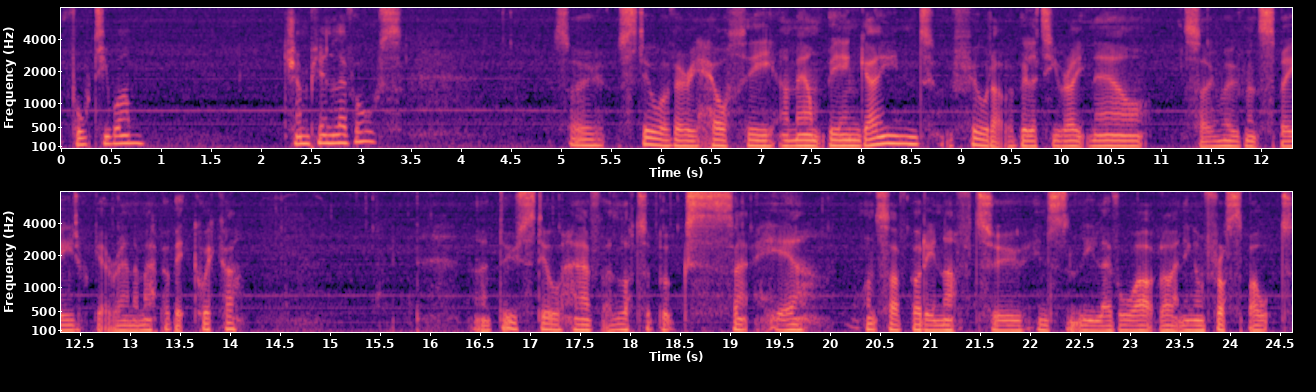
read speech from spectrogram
41 champion levels so still a very healthy amount being gained. Filled up ability rate now so movement speed get around the map a bit quicker. I do still have a lot of books sat here. Once I've got enough to instantly level Arc Lightning and Frostbolt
